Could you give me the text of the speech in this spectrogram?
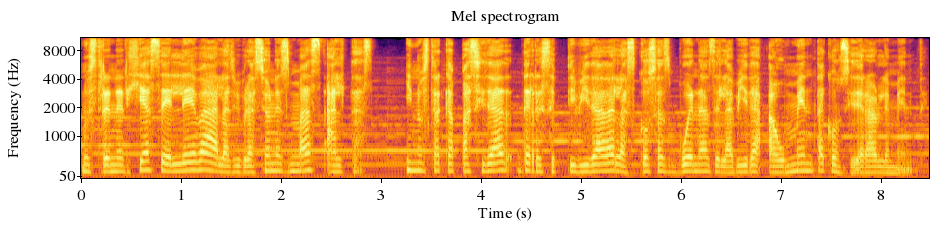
Nuestra energía se eleva a las vibraciones más altas y nuestra capacidad de receptividad a las cosas buenas de la vida aumenta considerablemente.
